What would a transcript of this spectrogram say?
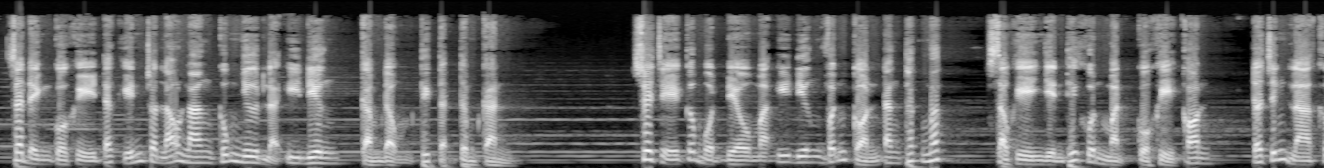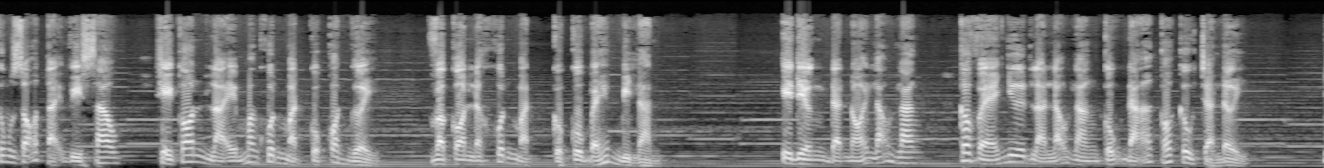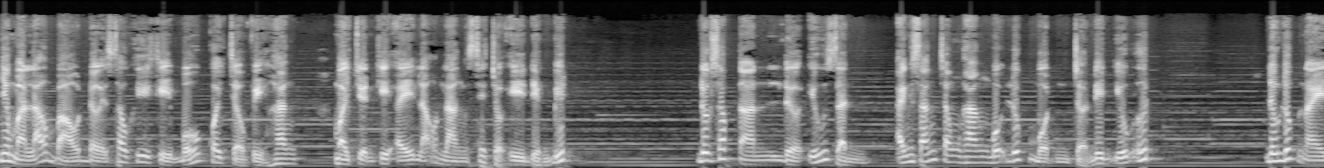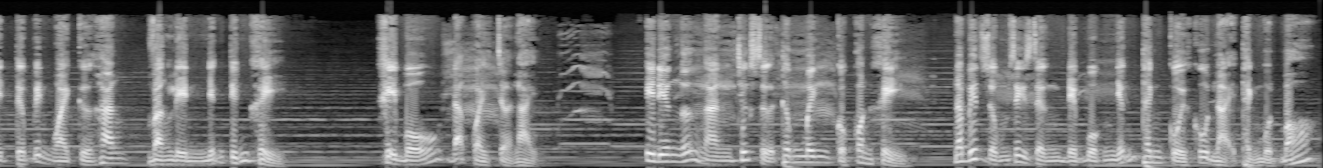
Gia đình của khỉ đã khiến cho lão lang Cũng như là y điêng Cảm động tới tận tâm can. Suy chỉ có một điều mà y điêng vẫn còn đang thắc mắc. Sau khi nhìn thấy khuôn mặt của khỉ con, Đó chính là không rõ tại vì sao Khỉ con lại mang khuôn mặt của con người và còn là khuôn mặt của cô bé Milan. Y Điền đã nói lão lang, Có vẻ như là lão lang cũng đã có câu trả lời. Nhưng mà lão bảo đợi sau khi khỉ bố quay trở về hang, Mọi chuyện khi ấy lão lang sẽ cho Y Điền biết. Đốt sắp tàn lửa yếu dần, Ánh sáng trong hang mỗi lúc một trở nên yếu ớt. Đúng lúc này từ bên ngoài cửa hang vang lên những tiếng khỉ. Khỉ bố đã quay trở lại. Y điên ngỡ ngàng trước sự thông minh của con khỉ. Nó biết dùng dây rừng để buộc những thanh củi khô lại thành một bó.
